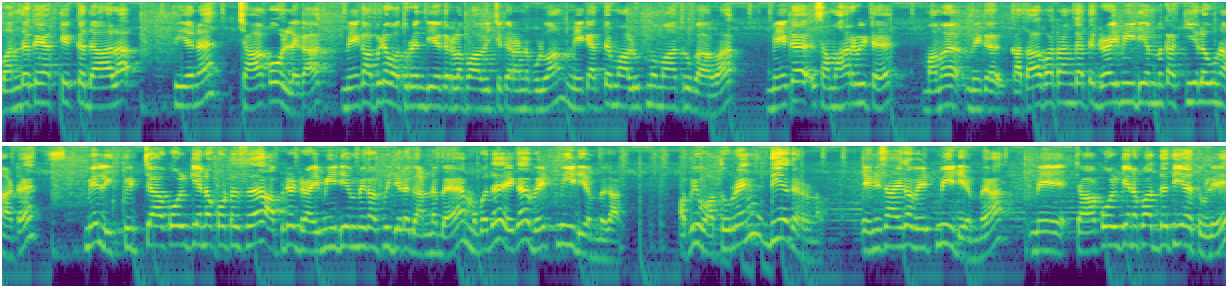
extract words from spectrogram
බන්ධකයක් එක්ක දාලා තියෙන චාකෝල් එකක්. මේක අපිට වතුරෙන් දිය කරලා පාවිච්චි කරන්න පුළුවන්. මේ ඇත්ත මාලුත්ම මාතෘකාවක්. මේක සමහරවිට මම මේක කතාපටන්ගත ඩ්‍රයි මීඩියම් එකක් කියල වුණාට මේ ලික්විට් චාකෝල් කියන කොටස අපිට ඩ්‍රයි මීඩියම් එකක් විදිට ගන්න බෑ. මොකද එක වෙට් මීඩියම් එකක්. අපි වතුරෙන් දිය කරනවා. එනිසායක වෙට් මීඩියම් මේ චාකෝල් කියන පද්ධතිය ඇතුළේ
